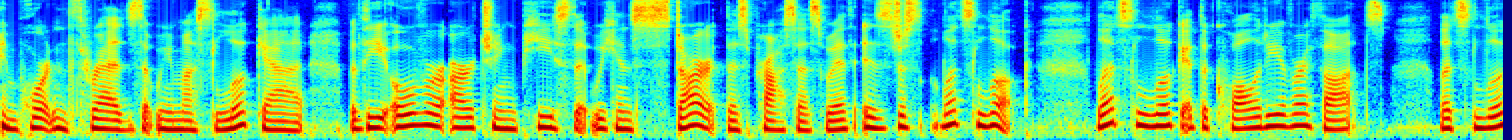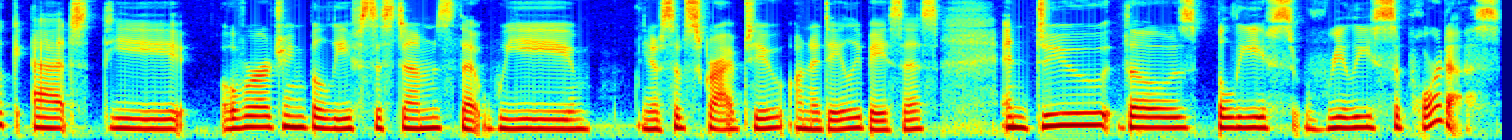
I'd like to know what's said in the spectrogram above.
important threads that we must look at. But the overarching piece that we can start this process with is just let's look. Let's look at the quality of our thoughts. Let's look at the overarching belief systems that we you know subscribe to on a daily basis. And do those beliefs really support us?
